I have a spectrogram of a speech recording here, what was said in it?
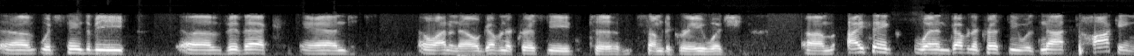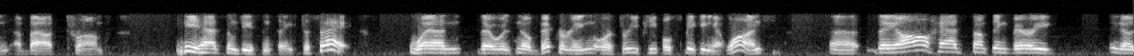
uh, which seemed to be uh, Vivek and oh I don't know Governor Christie to some degree, which um, I think when Governor Christie was not talking about Trump, he had some decent things to say. When there was no bickering or three people speaking at once, uh, they all had something very you know,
